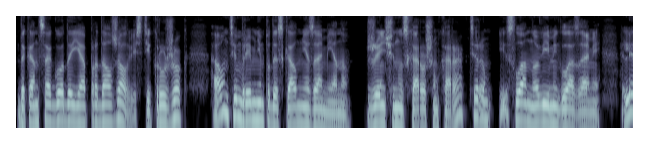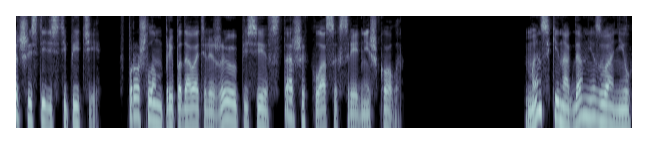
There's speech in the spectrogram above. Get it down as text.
До конца года я продолжал вести кружок, а он тем временем подыскал мне замену. Женщину с хорошим характером и слоновьими глазами, лет 65, в прошлом преподавателя живописи в старших классах средней школы. Мэнсики иногда мне звонил,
